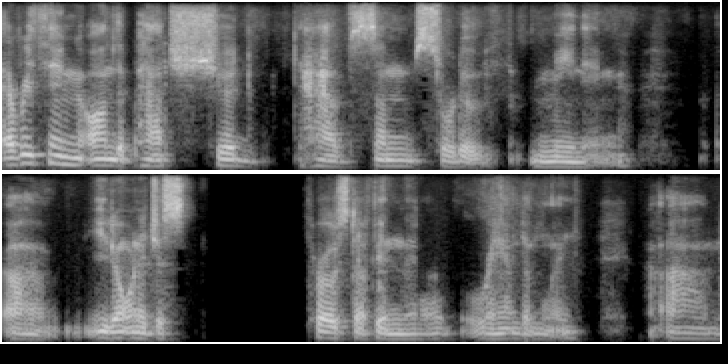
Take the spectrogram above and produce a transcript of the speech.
everything on the patch should have some sort of meaning um, you don't want to just throw stuff in there randomly um,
